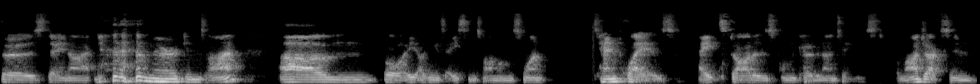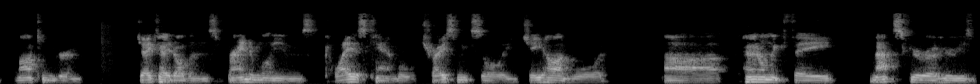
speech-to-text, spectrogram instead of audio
Thursday night American time, um, or I think it's Eastern time on this one. Ten players, eight starters on the COVID-19 list: Lamar Jackson, Mark Ingram, J.K. Dobbins, Brandon Williams, Calais Campbell, Trace McSorley, Jihad Ward, uh, Pernell McPhee, Matt Skura, who's a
